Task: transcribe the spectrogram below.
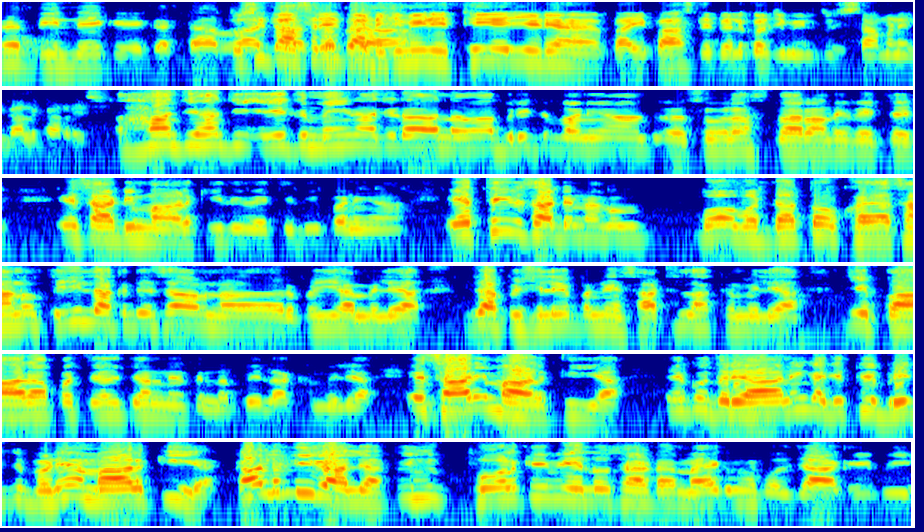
ਫਿਰ ਦੀਨੇ ਕੇ ਗੱਟਾ ਤੁਸੀਂ ਦੱਸ ਰਹੇ ਤੁਹਾਡੀ। ਜ਼ਮੀਨ ਇੱਥੇ ਹੀ ਹੈ ਜਿਹੜਾ ਬਾਈਪਾਸ ਦੇ ਬਿਲਕੁਲ ਜ਼ਮੀਨ ਤੁਸੀਂ ਸਾਹਮਣੇ ਗੱਲ ਕਰ ਰਹੇ ਸੀ। ਹਾਂਜੀ ਹਾਂਜੀ ਇਹ ਜ਼ਮੀਨ ਆ ਜਿਹੜਾ ਨਵਾਂ ਬ੍ਰਿਜ ਬਣਿਆ ਅ, 16 17 ਦੇ ਵਿੱਚ। ਇਹ ਸਾਡੀ ਮਾਲਕੀ ਦੇ ਵਿੱਚ ਦੀ ਬਣਿਆ। ਇੱਥੇ ਵੀ ਸਾਡੇ ਨਾਲ ਕੋਈ ਬਹੁਤ ਵੱਡਾ ਧੋਖਾ ਆ ਸਾਨੂੰ 30 ਲੱਖ ਦੇ ਹਿਸਾਬ ਨਾਲ ਰੁਪਈਆ ਮਿਲਿਆ ਜਾਂ ਪਿਛਲੇ ਬੰਨੇ 60 ਲੱਖ ਮਿਲਿਆ। ਜੇ ਪਾਰ ਆਪਾਂ ਚੱਲ ਜਾਂਦੇ ਤੇ 90 ਲੱਖ ਮਿਲਿਆ। ਇਹ ਸਾਰੀ ਮਾਲਕੀ ਆ। ਇਹ ਕੋਈ ਦਰਿਆ ਨਹੀਂਗਾ ਜਿੱਥੇ ਬ੍ਰਿਜ ਬਣਿਆ ਮਾਲਕੀ ਆ। ਕੱਲ ਦੀ ਗੱਲ ਆ। ਤੁਸੀਂ ਫੋਲ ਕੇ ਵੇਖ ਲਓ ਸਾਡਾ ਮਹਿਕਮੇ ਕੋਲ ਜਾ ਕੇ ਵੀ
